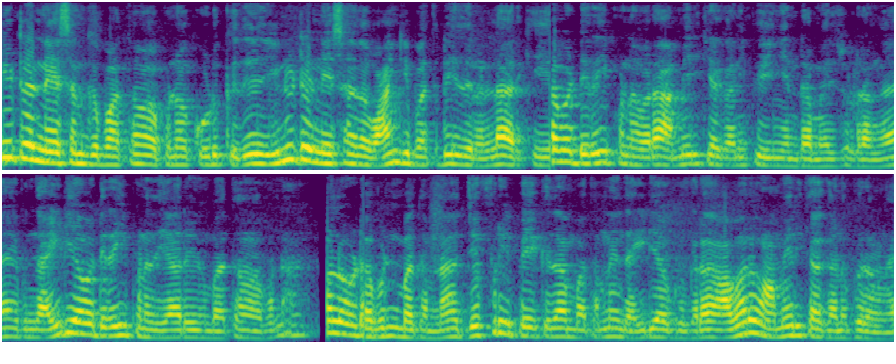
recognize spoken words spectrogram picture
யுனைடெட் நேஷனுக்கு பார்த்தோம் அப்படின்னா கொடுக்குது. யுனைடெட் நேஷன் அதை வாங்கி பார்த்துட்டு இது நல்லா இருக்கு. ஐடியாவை டிரைவ் பண்ண வர அமெரிக்காவுக்கு அனுப்பி வைங்கன்ற மாதிரி சொல்றாங்க. இப்போ இந்த ஐடியாவை டிரைவ் பண்ணது யாருன்னு பார்த்தோம் அப்படின்னா நம்மளோட அப்படின்னு பார்த்தோம்னா ஜெஃப்ரி பேக்கு தான் பார்த்தோம்னா இந்த ஐடியா கொடுக்குறாரு. அவரும் அமெரிக்காவுக்கு அனுப்புறாங்க.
